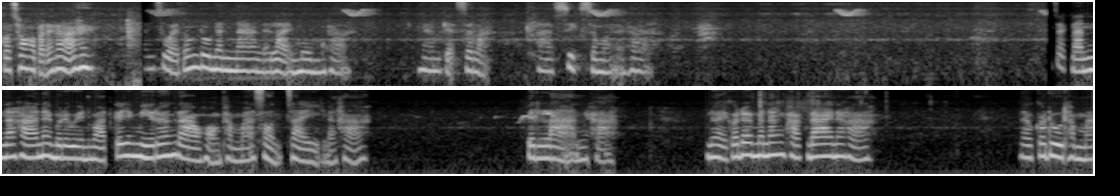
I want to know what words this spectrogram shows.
ก็ชอบนะคะ งานสวยต้องดูนานๆหลายๆมุมค่ะ งานแกะสลักคลาสสิกเสมอค่ะ จากนั้นนะคะในบริเวณวัดก็ยังมีเรื่องราวของธรรมะสอนใจอีกนะคะ เป็นลานค่ะ เหนื่อยก็เดินมานั่งพักได้นะคะ แล้วก็ดูธรรมะ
